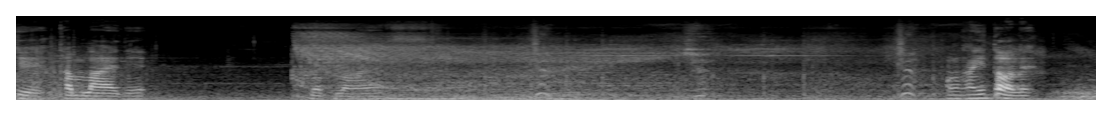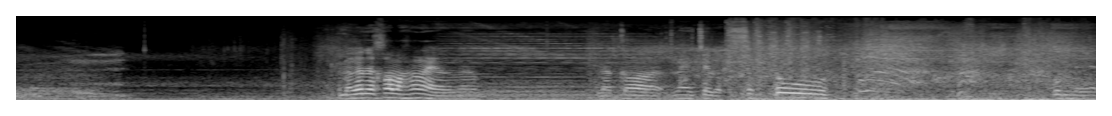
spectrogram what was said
เคทำลายนี้เรียบร้อยมองทางนี้ต่อเลย แล้วก็จะเข้ามาข้างในแล้วนะครับ แล้วก็น่าจะเจอกับศัตรูพวกนี้ย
